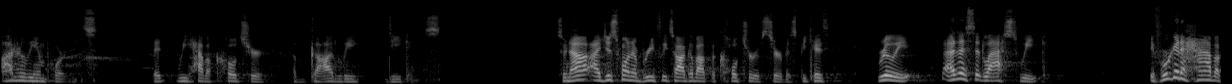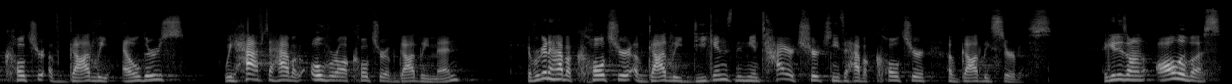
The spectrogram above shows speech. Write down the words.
utterly important, that we have a culture of godly deacons. So now I just want to briefly talk about the culture of service because, really, as I said last week, if we're going to have a culture of godly elders, we have to have an overall culture of godly men. If we're going to have a culture of godly deacons, then the entire church needs to have a culture of godly service. Like it is on all of us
